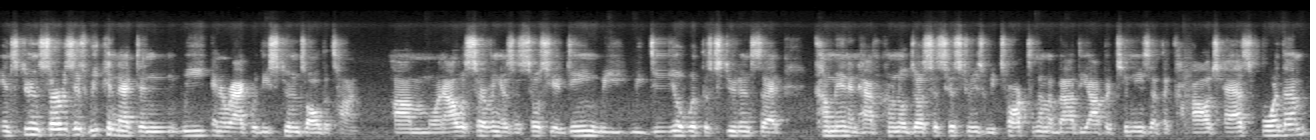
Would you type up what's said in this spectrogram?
in student services, we connect and we interact with these students all the time. Um, when I was serving as associate dean, we, we deal with the students that come in and have criminal justice histories. We talk to them about the opportunities that the college has for them.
